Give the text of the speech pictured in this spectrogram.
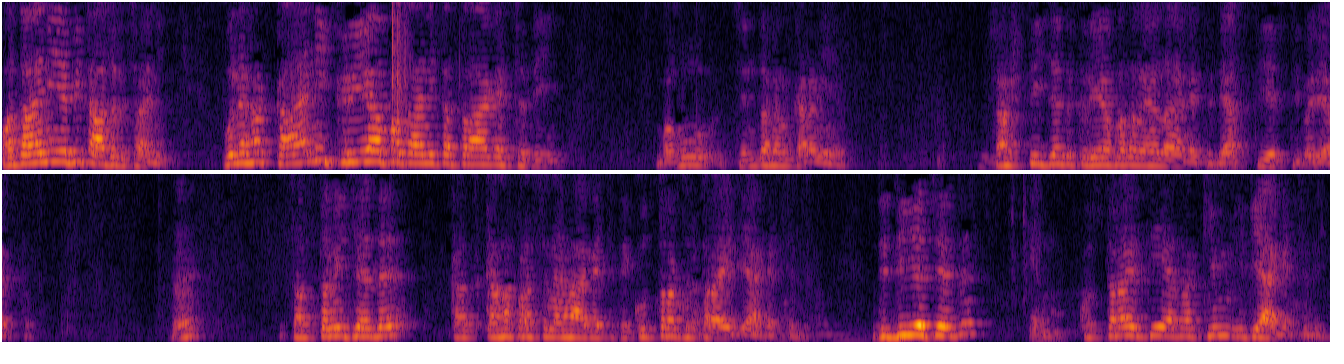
पदानि अपि तादृशानि। पुनः कानि क्रियापदानि तत्र आगच्छति? बहु चिन्तनं करणीयं। षष्टि चेत् क्रियापदमेव न आगच्छति अस्ति अस्ति पर्याप्तं? सप्तमी चेत् कः प्रश्नः आगच्छति? कुत्र कुत्र इति आगच्छति। द्वितीय चेत् कुत्र इति अथवा किम् इति आगच्छति।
